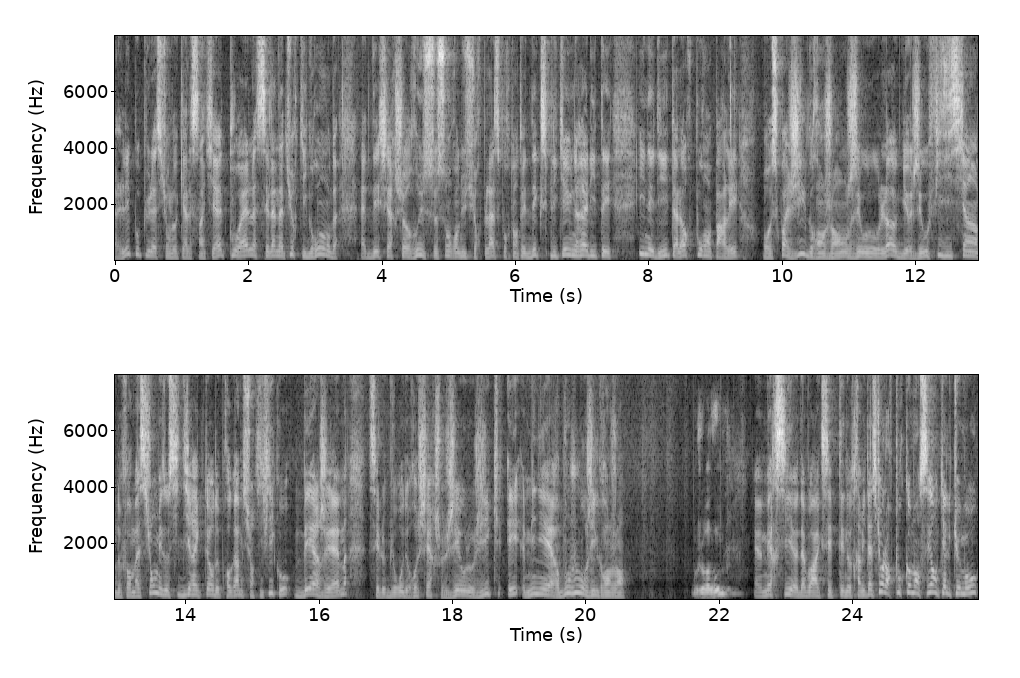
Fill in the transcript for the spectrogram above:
Les populations locales s'inquiètent. Pour elles, c'est la nature qui gronde. Des chercheurs russes se sont rendus sur place pour tenter d'expliquer une réalité inédite. Alors, pour en parler, on reçoit Gilles Grandjean, géologue, géophysicien de formation, mais aussi directeur de programme scientifique au BRGM. C'est le Bureau de recherche géologique et minière. Bonjour Gilles Grandjean. Bonjour à vous. Euh, merci euh, d'avoir accepté notre invitation. Alors pour commencer, en quelques mots,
